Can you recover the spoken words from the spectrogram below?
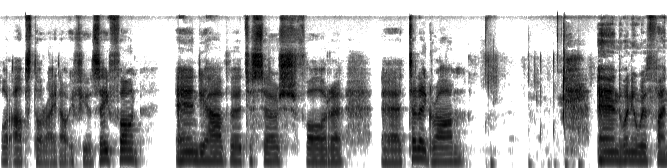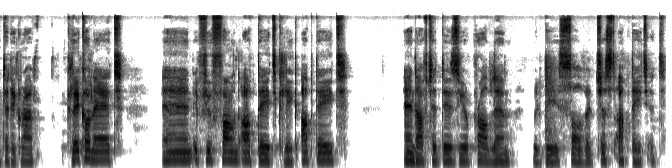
or App Store right now if you use iPhone and you have uh, to search for uh, uh, Telegram and when you will find telegram click on it and if you found update click update. And after this your problem will be solved. Just update it.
